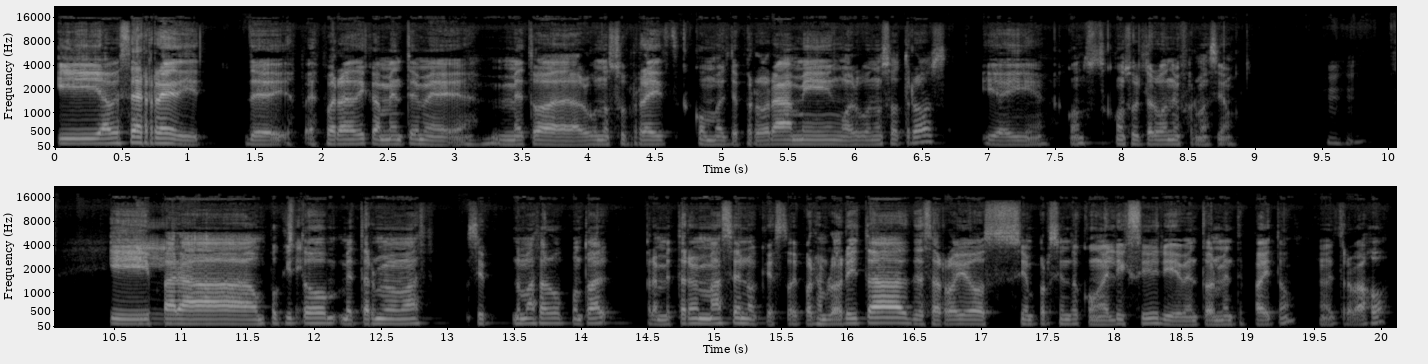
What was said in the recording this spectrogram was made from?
Y a veces Reddit, de, esporádicamente me meto a algunos subreddits como el de programming o algunos otros y ahí consulto alguna información. y, para un poquito meterme más, sí, nomás algo puntual, para meterme más en lo que estoy. Por ejemplo, ahorita desarrollo 100% con Elixir y eventualmente Python en el trabajo.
